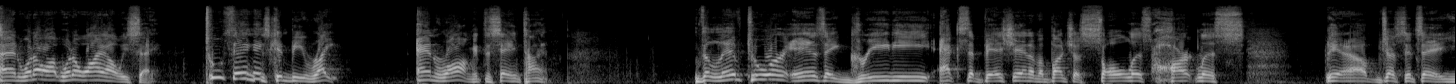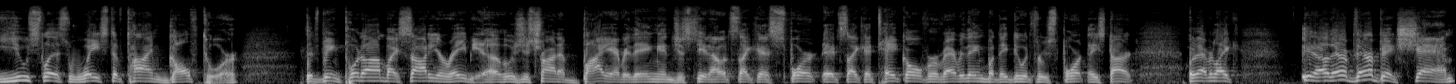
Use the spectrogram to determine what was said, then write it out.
And what do, I, what do I always say? Two things can be right and wrong at the same time. The LIV Tour is a greedy exhibition of a bunch of soulless, heartless, you know, just it's a useless waste of time golf tour that's being put on by Saudi Arabia, who's just trying to buy everything and just, you know, it's like a sport, it's like a takeover of everything, but they do it through sport. They start whatever, like, you know, they're they're a big sham,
